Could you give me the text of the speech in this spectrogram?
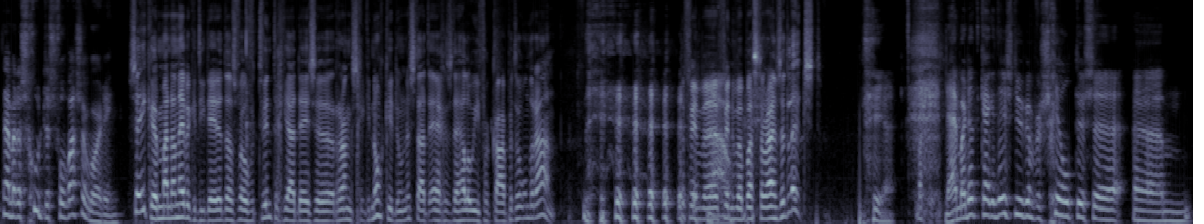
Ja, maar dat is goed, dat is volwassenwording. Zeker, maar dan heb ik het idee dat als we over 20 jaar deze rangschikking nog een keer doen, dan staat ergens de Halloween van Carpenter onderaan. dat vinden we, nou. vinden we Buster Rhymes het leukst. ja. Maar nee, maar dat, kijk, er is natuurlijk een verschil tussen um,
